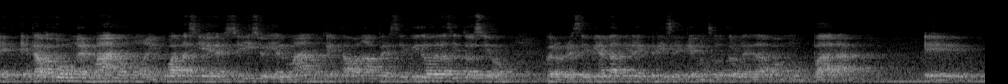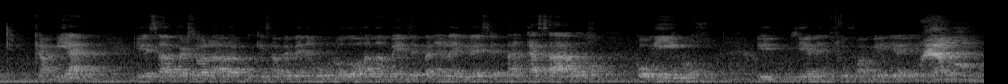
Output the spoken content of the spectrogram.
eh, estaba con un hermano con el cual hacía ejercicio y hermanos que estaban apercibidos de la situación, pero recibían las directrices que nosotros les dábamos para eh, cambiar. Y esas personas ahora quizás me vienen uno o dos a la mente, están en la iglesia, están casados, con hijos y tienen su familia y están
